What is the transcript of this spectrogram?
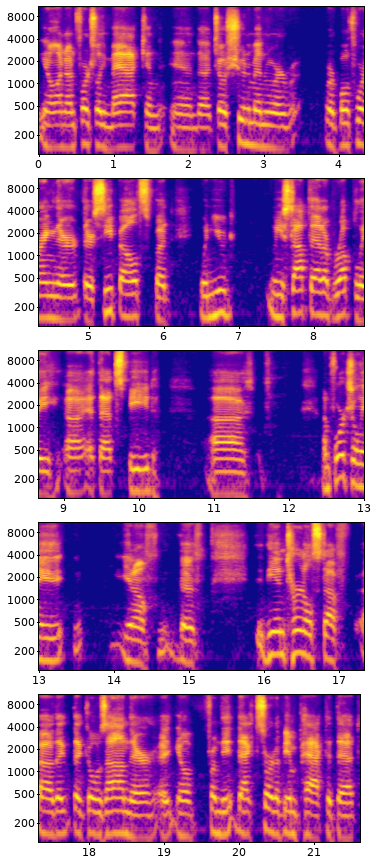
you know, and unfortunately, Mack and, and uh, Joe Schuneman were, were both wearing their, their seat belts. But when you, when you stop that abruptly uh, at that speed, uh, unfortunately, you know the the internal stuff uh, that that goes on there, uh, you know, from the that sort of impact at that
